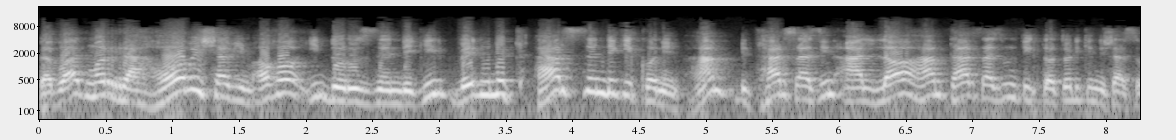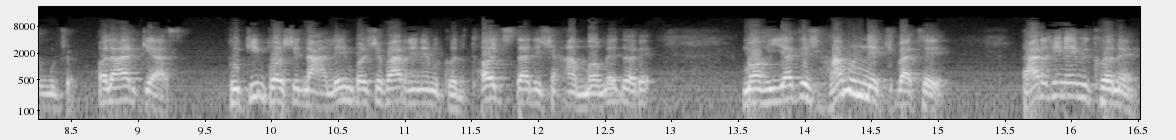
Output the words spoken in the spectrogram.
و باید ما رها بشویم. آقا این دو روز زندگی بدون ترس زندگی کنیم. هم ترس از این الله هم ترس از اون دیکتاتوری که نشسته اونجا حالا هر کی هست. پوتین پاشه این پاشه فرقی نمی‌کنه. تاج سرش امامه داره. ماهیتش همون نکبته. فرقی نمی‌کنه.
